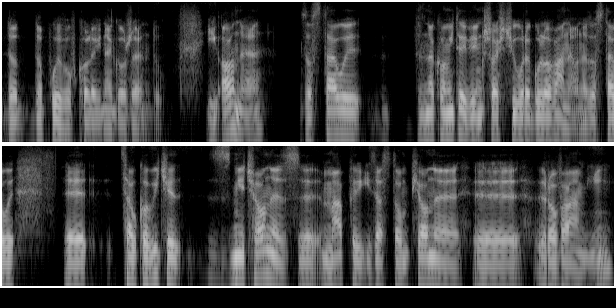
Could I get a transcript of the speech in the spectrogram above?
do dopływów kolejnego rzędu. I one zostały w znakomitej większości uregulowane. One zostały całkowicie zmiecione z mapy i zastąpione rowami,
